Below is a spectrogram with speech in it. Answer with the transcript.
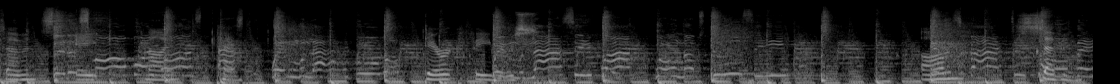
seven, eight, nine, ten. Derrick Favors. Um, seven.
